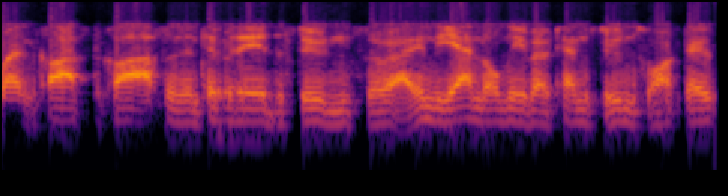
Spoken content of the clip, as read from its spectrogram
went class to class and intimidated the students. So uh, in the end, only about 10 students walked out.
